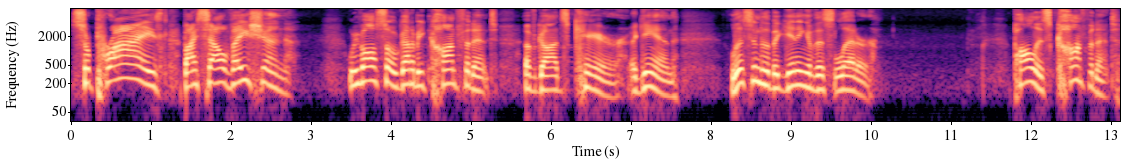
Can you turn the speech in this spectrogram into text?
surprised by salvation. We've also got to be confident of God's care. Again, listen to the beginning of this letter. Paul is confident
